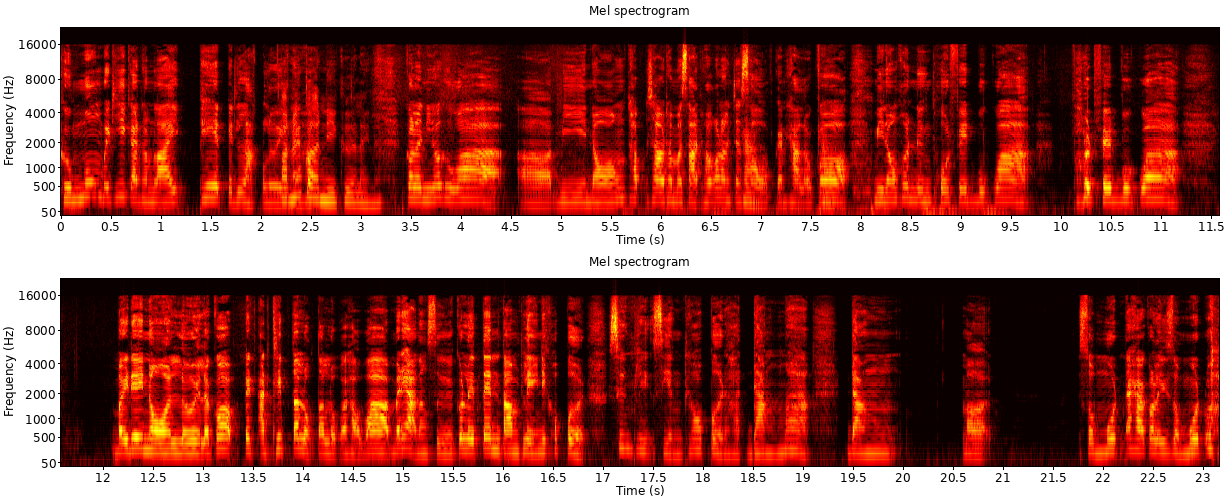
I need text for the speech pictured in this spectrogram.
คือมุ่งไปที่การทำร้ายเพศเป็นหลักเลยตอนนั้นกรณีคืออะไรนะกรณีก็คือว่ามีน้องชาวธรรมศาสตร์เขากำลังจะสอบกันค่ะ แล้วก็มีน้องคนนึงโพสต์เฟซบุ๊กว่าโพสต์เฟซบุ๊กว่าไม่ได้นอนเลยแล้วก็เป็นอัดคลิปตลกตลกอะค่ะว่าไม่ได้อ่านหนังสือก็เลยเต้นตามเพลงที่เขาเปิด ซึ่งเพลงเสียงที่เขาเปิดค่ะดังมาก ดัง สมมุตินะคะกรณีสมมุติว่า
